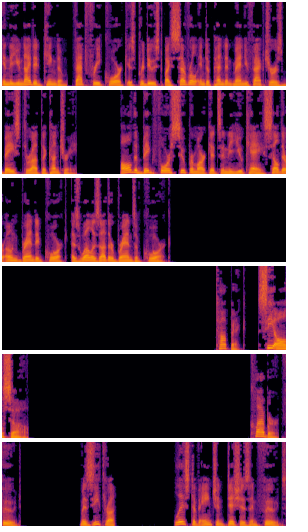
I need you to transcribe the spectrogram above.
In the United Kingdom, fat-free quark is produced by several independent manufacturers based throughout the country. All the Big Four supermarkets in the UK sell their own branded quark, as well as other brands of quark. See also. Clabber food. Mizithra. List of ancient dishes and foods.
